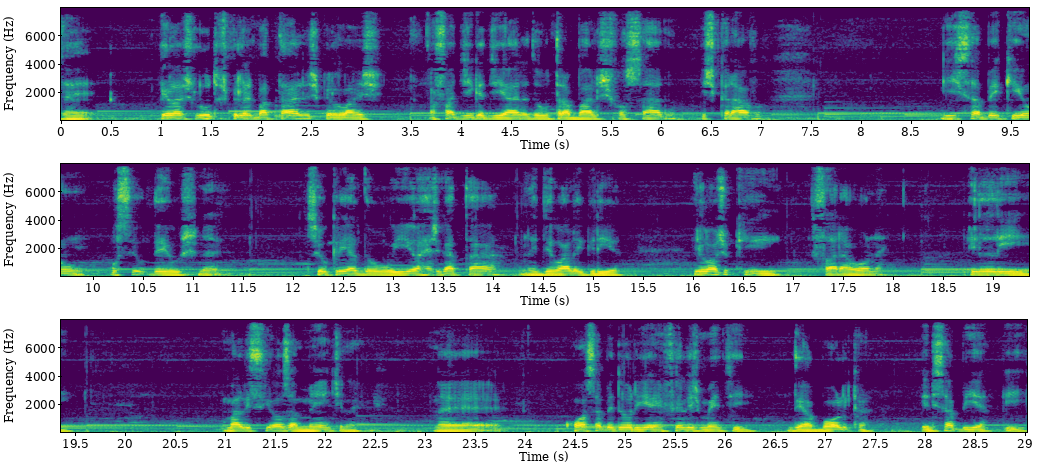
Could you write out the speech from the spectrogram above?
né? pelas lutas, pelas batalhas, pelas a fadiga diária do trabalho esforçado, escravo, e saber que um, o seu Deus, né, seu Criador ia resgatar, lhe deu alegria. E lógico que Faraó, né? Ele maliciosamente, né? né com a sabedoria infelizmente diabólica, ele sabia que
